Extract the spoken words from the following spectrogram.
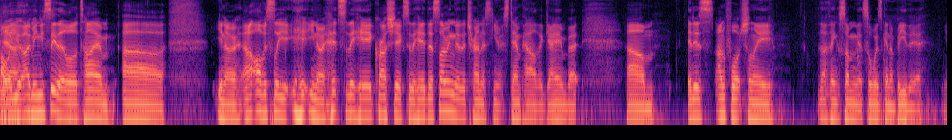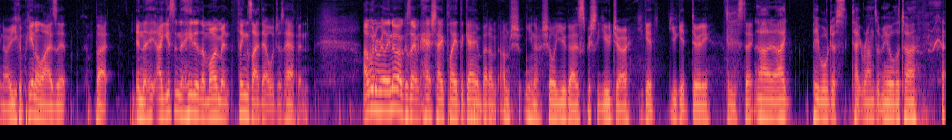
Oh, you, I mean, you see that all the time. Uh, you know, obviously, you know, hits to the head, cross checks to the head. There's something that they're trying to, you know, stamp out of the game, but um, it is unfortunately, I think, something that's always going to be there. You know, you can penalize it, but in the, I guess, in the heat of the moment, things like that will just happen. I wouldn't really know because I haven't hashtag played the game, but I'm, I'm sure, you know, sure you guys, especially you, Joe, you get, you get dirty with your stick. Uh, I people just take runs at me all the time. I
